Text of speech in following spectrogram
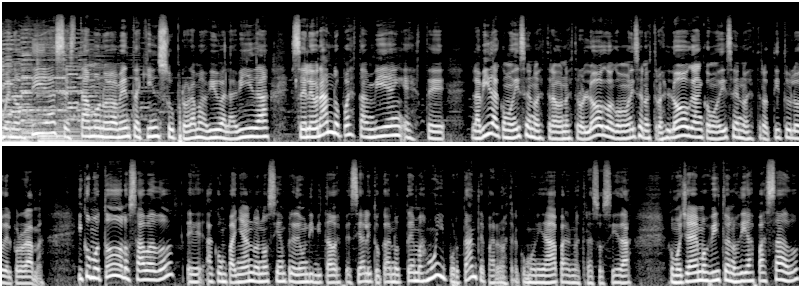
Buenos días, estamos nuevamente aquí en su programa Viva la Vida, celebrando pues también este, la vida como dice nuestro, nuestro logo, como dice nuestro eslogan, como dice nuestro título del programa. Y como todos los sábados, eh, acompañándonos siempre de un invitado especial y tocando temas muy importantes para nuestra comunidad, para nuestra sociedad. Como ya hemos visto en los días pasados,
